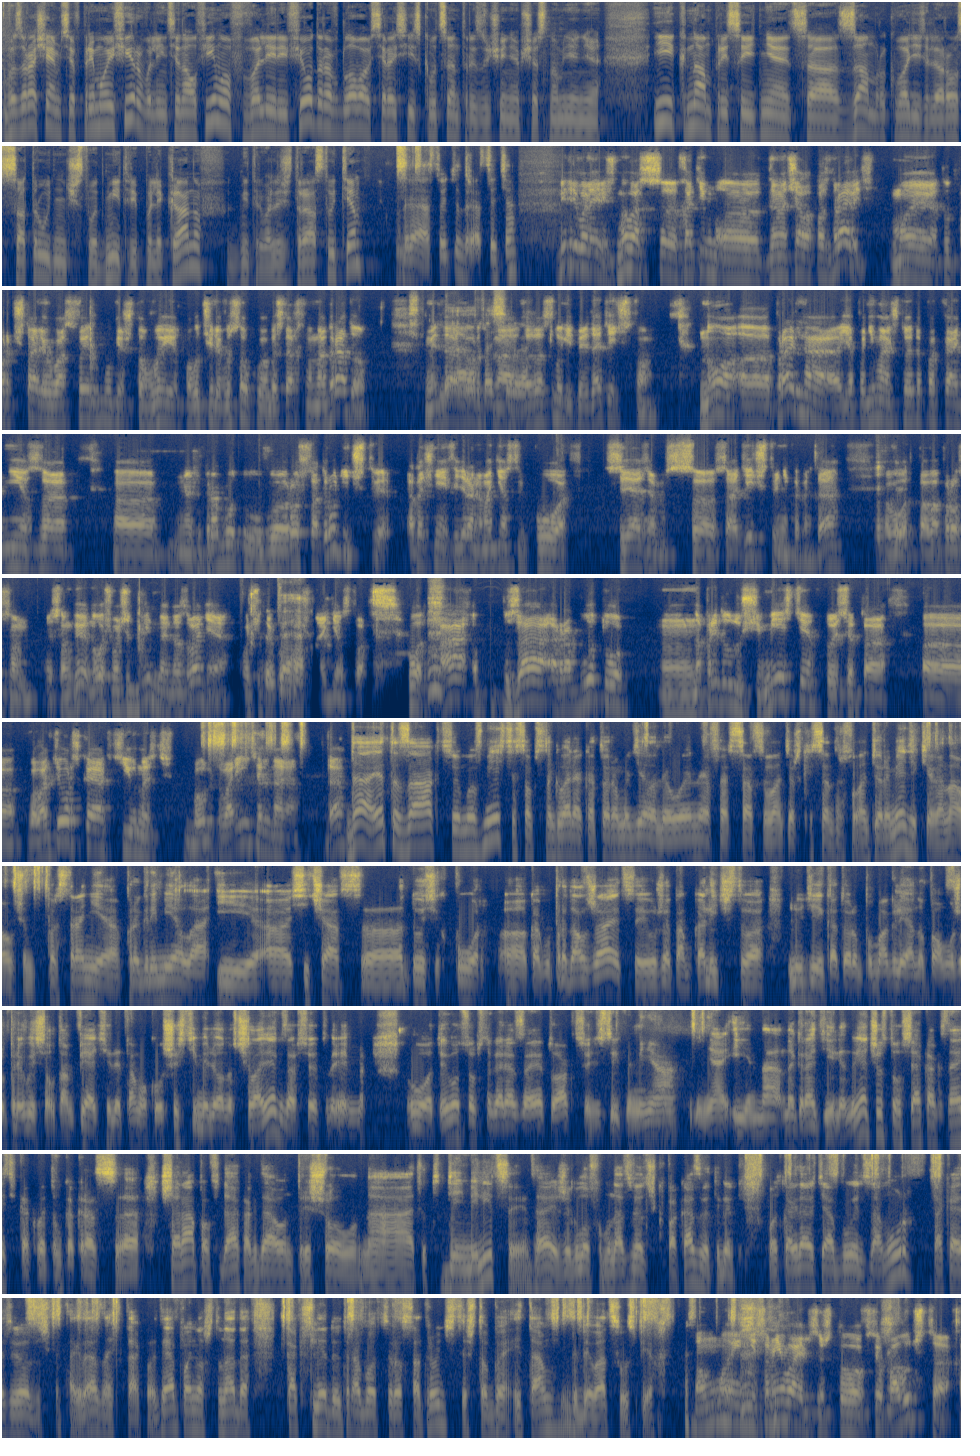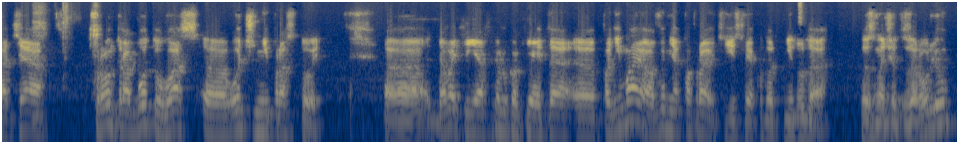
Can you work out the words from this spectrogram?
Возвращаемся в прямой эфир. Валентин Алфимов, Валерий Федоров, глава Всероссийского центра изучения общественного мнения. И к нам присоединяется зам руководителя Россотрудничества Дмитрий Поликанов. Дмитрий Валерьевич, здравствуйте. Здравствуйте, здравствуйте. Дмитрий Валерьевич, мы вас э, хотим э, для начала поздравить. Мы тут прочитали у вас в Фейсбуке, что вы получили высокую государственную награду, медаль да, ордена спасибо. за заслуги перед Отечеством. Но э, правильно я понимаю, что это пока не за значит, работу в Россотрудничестве, а точнее Федеральном агентстве по связям с соотечественниками, да, вот, по вопросам СНГ. Ну, в общем, очень длинное название, очень такое мощное агентство. Вот, а за работу на предыдущем месте, то есть это э, волонтерская активность, благотворительная, да? Да, это за акцию «Мы вместе», собственно говоря, которую мы делали у ОНФ, Ассоциации волонтерских центров «Волонтеры-медики». Она, в общем, по стране прогремела и э, сейчас э, до сих пор э, как бы продолжается, и уже там количество людей, которым помогли, оно, по-моему, уже превысило там 5 или там около 6 миллионов человек за все это время. Вот. И вот, собственно говоря, за эту акцию действительно меня, меня и на, наградили. Но я чувствовал себя, как, знаете, как в этом как раз э, Шарапов, да, когда он пришел на этот день милиции, да, и Жеглов ему на звездочку показывает и говорит, вот когда у тебя будет Замур, такая звездочка, тогда, значит, так. Вот я понял, что надо как следует работать в Россотрудничестве, чтобы и там добиваться успеха. Но мы не сомневаемся, что все получится, хотя фронт работы у вас э, очень непростой. Э, давайте я скажу, как я это э, понимаю, а вы меня поправите, если я куда-то не туда, значит, за рулю.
